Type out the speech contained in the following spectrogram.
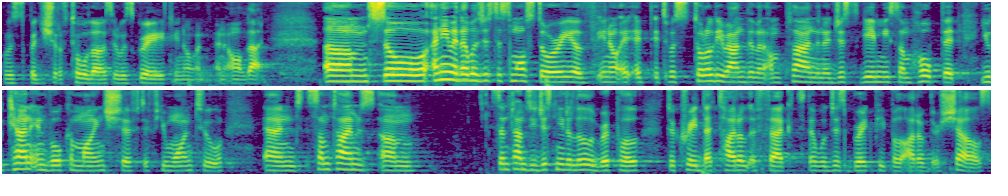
was, but you should have told us, it was great, you know, and, and all that. Um, so anyway, that was just a small story of, you know, it, it, was totally random and unplanned, and it just gave me some hope that you can invoke a mind shift if you want to. And sometimes, um, sometimes you just need a little ripple to create that tidal effect that will just break people out of their shells.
